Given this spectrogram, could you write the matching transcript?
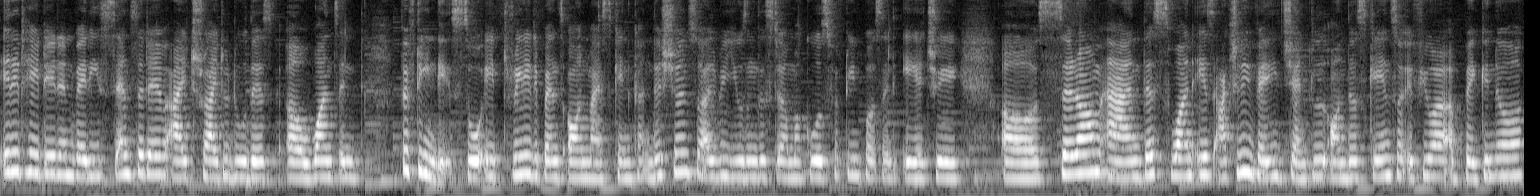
irritated and very sensitive i try to do this uh, once in 15 days. So it really depends on my skin condition. So i'll be using this Dermaco's 15% aha uh, serum and this one is actually very gentle on the skin. So if you are a beginner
